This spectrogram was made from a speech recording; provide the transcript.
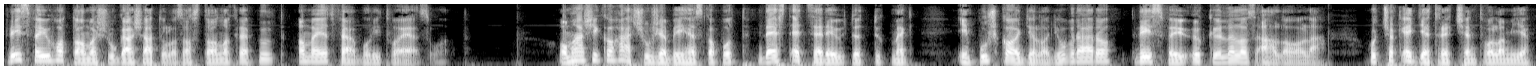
Részfejű hatalmas rugásától az asztalnak repült, amelyet felborítva elzuhant. A másik a hátsó zsebéhez kapott, de ezt egyszerre ütöttük meg, én puska adjal a gyobrára, részfejű ököllel az álla alá, hogy csak egyet recsent valamije,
